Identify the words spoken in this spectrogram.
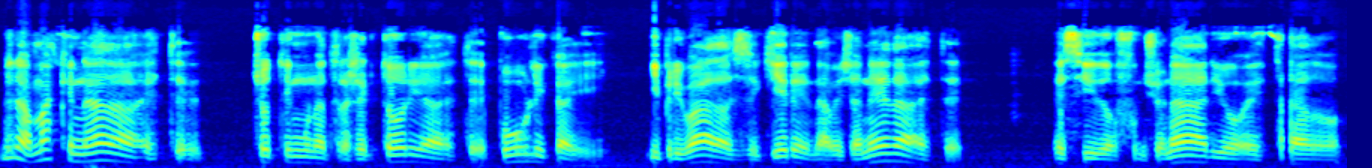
Mira, más que nada, este, yo tengo una trayectoria este, pública y, y, privada, si se quiere, en Avellaneda. Este, he sido funcionario, he estado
